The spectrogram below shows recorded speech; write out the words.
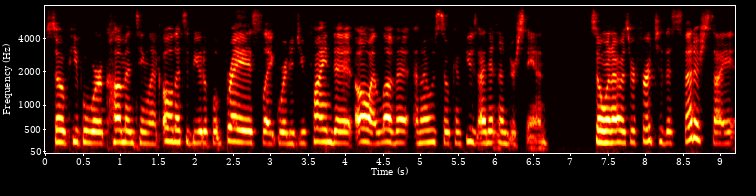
So people were commenting like, "Oh, that's a beautiful brace. Like, where did you find it? Oh, I love it." And I was so confused. I didn't understand. So when I was referred to this fetish site,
